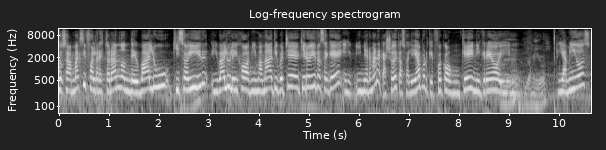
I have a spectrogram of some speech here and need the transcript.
o sea, Maxi fue al restaurante donde Balu quiso ir y Balu le dijo a mi mamá, tipo, che, quiero ir, no sé qué, y, y mi hermana cayó de casualidad porque fue con Kenny, creo, y, ¿Eh? Y amigos. y amigos,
